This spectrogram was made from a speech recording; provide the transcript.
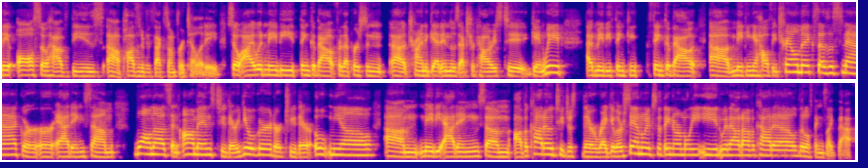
they also have these uh, positive effects on fertility. So I would maybe think about for that person uh, trying to get in those extra calories to gain weight, I'd maybe thinking think about uh, making a healthy trail mix as a snack, or, or, adding some walnuts and almonds to their yogurt or to their oatmeal. Um, maybe adding some avocado to just their regular sandwich that they normally eat without avocado. Little things like that.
